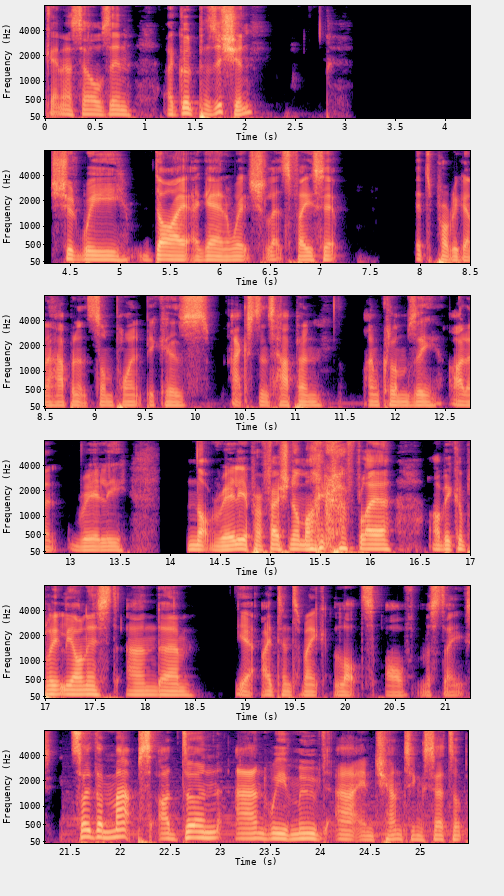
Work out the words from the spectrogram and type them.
getting ourselves in a good position should we die again, which let's face it, it's probably going to happen at some point because accidents happen. I'm clumsy. I don't really, not really a professional Minecraft player. I'll be completely honest. And um, yeah, I tend to make lots of mistakes. So the maps are done and we've moved our enchanting setup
